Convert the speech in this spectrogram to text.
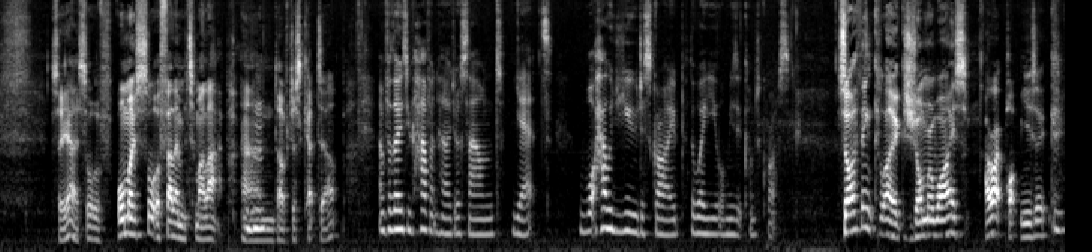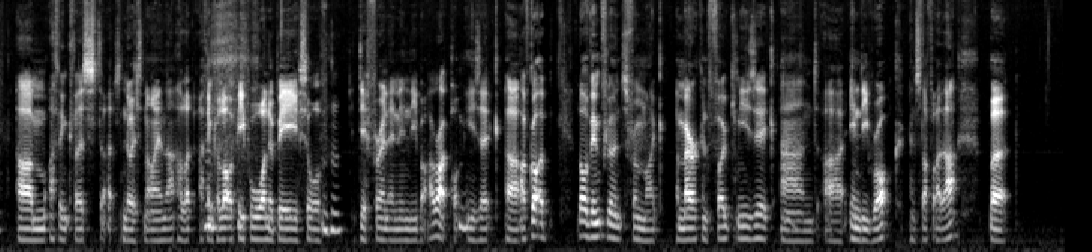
So yeah, it sort of almost sort of fell into my lap, Mhm. and I've just kept it up. And for those who haven't heard your sound yet, what how would you describe the way your music comes across? So I think like genre wise, I write pop music. Mm. Um, I think there's, there's no denying that. I, I think a lot of people want to be sort of Mhm. different and indie, but I write pop music. Uh, I've got a lot of influence from like American folk music and uh, indie rock and stuff like that. But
